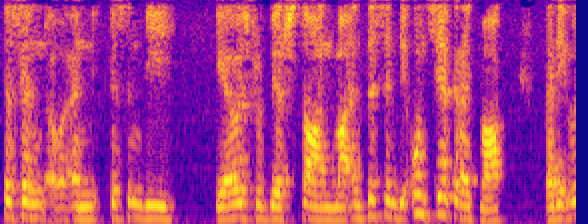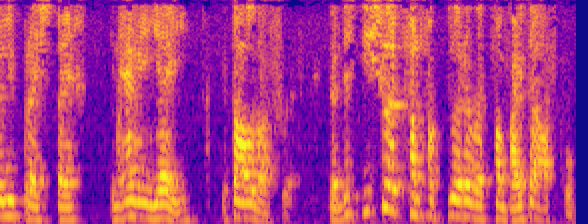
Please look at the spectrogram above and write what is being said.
tussen in tussen die die ouens probeer staan, maar intussen die onsekerheid maak dat die olieprys styg en ek en jy betaal daarvoor. Nou dis die soort van faktore wat van buite af kom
